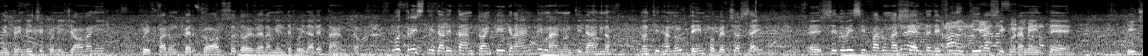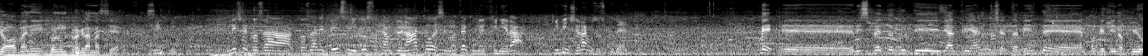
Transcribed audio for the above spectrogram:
mentre invece con i giovani puoi fare un percorso dove veramente puoi dare tanto. Potresti dare tanto anche ai grandi ma non ti danno, non ti danno il tempo, perciò sei. Eh, se dovessi fare una scelta definitiva sicuramente i giovani con un programma serio. Senti, invece cosa, cosa ne pensi di questo campionato e secondo te come finirà? Chi vincerà questo scudetto? Beh, eh, rispetto a tutti gli altri anni certamente è un pochettino più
